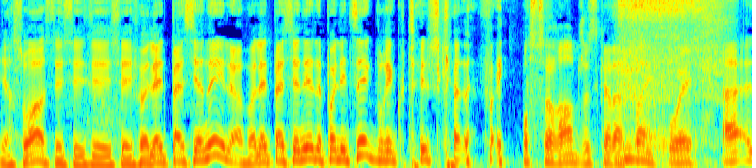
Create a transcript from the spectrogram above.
Hier soir, il fallait être passionné, là. fallait être passionné de politique pour écouter jusqu'à la fin. Pour se rendre jusqu'à la fin, oui. Euh,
